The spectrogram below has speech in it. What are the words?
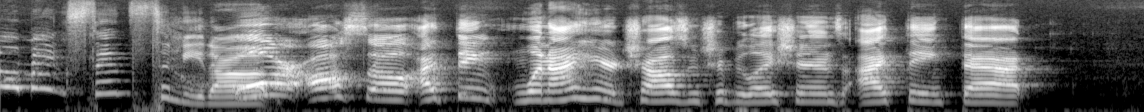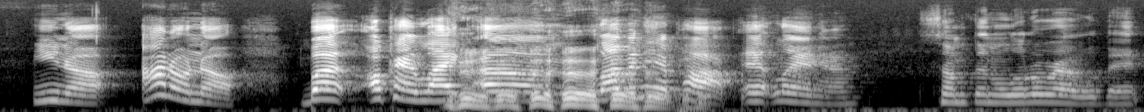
don't make sense to me, dog. Or also, I think when I hear trials and tribulations, I think that, you know, I don't know. But okay, like um, Love and Hip Hop, Atlanta, something a little relevant.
